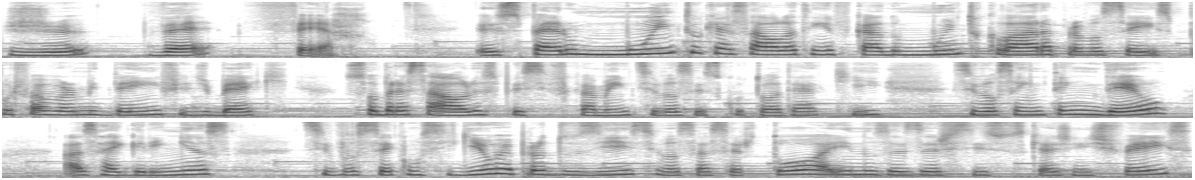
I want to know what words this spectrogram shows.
je vais faire. Eu espero muito que essa aula tenha ficado muito clara para vocês. Por favor, me deem feedback sobre essa aula especificamente, se você escutou até aqui, se você entendeu as regrinhas, se você conseguiu reproduzir, se você acertou aí nos exercícios que a gente fez,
